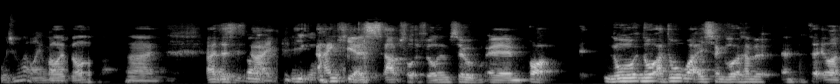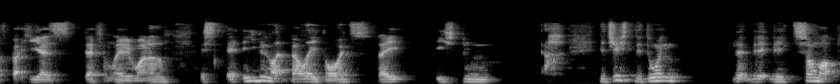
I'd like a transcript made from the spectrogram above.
was Willie Miller. Willie Miller. Aye, that does. Well, Aye, there you go. I think he is absolutely fooling himself. Um, but no, no, I don't want to single out him out in particular, but he is definitely one of them. It's even like Billy Dodds, right? He's been. ah, They just they don't. They, they, they sum up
